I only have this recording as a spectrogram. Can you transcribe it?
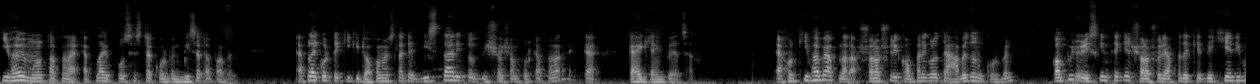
কীভাবে মূলত আপনারা অ্যাপ্লাই প্রসেসটা করবেন ভিসাটা পাবেন অ্যাপ্লাই করতে কী কী ডকুমেন্টস লাগে, বিস্তারিত বিষয় সম্পর্কে আপনারা একটা গাইডলাইন পেয়েছেন। এখন কীভাবে আপনারা সরাসরি কোম্পানিগুলোতে আবেদন করবেন কম্পিউটার স্ক্রিন থেকে সরাসরি আপনাদেরকে দেখিয়ে দিব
